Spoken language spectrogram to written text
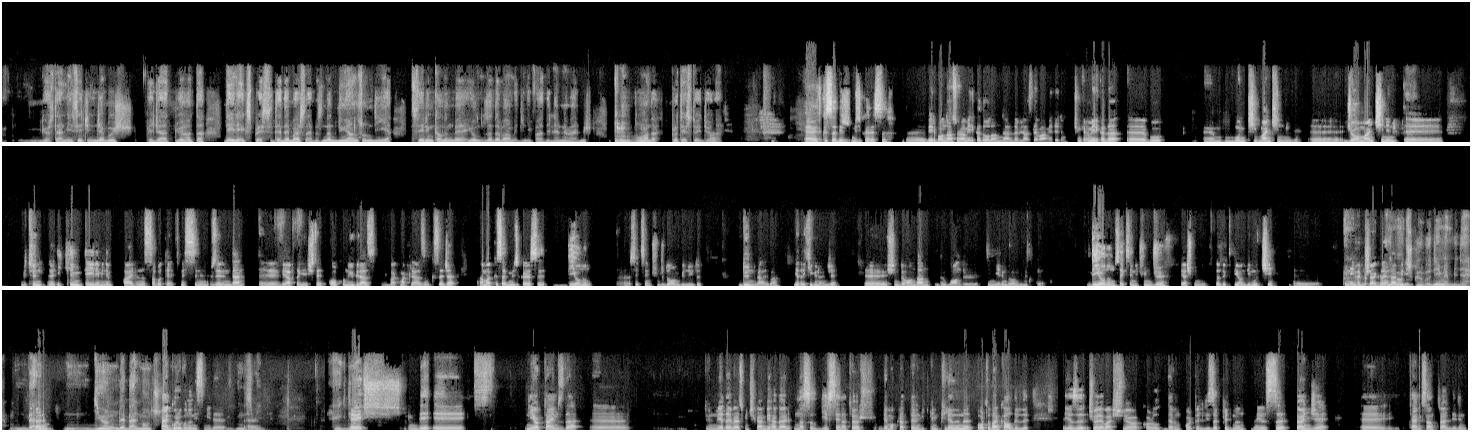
göstermeyi seçince bu iş fecaat diyor. Hatta Daily Express sitede baş sayfasında dünyanın sonu değil ya serin kalın ve yolunuza devam edin ifadelerini vermiş. Ona da protesto ediyorlar. Evet, kısa bir müzik arası e, verip ondan sonra Amerika'da olanlarla biraz devam edelim. Çünkü Amerika'da e, bu e, Munchin, Manchin miydi? Joe Manchin'in bütün e, iklim eylemini Biden'ın sabote etmesinin üzerinden e, bir hafta geçti. O konuyu biraz bakmak lazım kısaca. Ama kısa bir müzik arası Dion'un e, 83. doğum günüydü. Dün galiba ya da iki gün önce. E, şimdi ondan The Wanderer dinleyelim doğum gününü kutlayalım. Dion'un 83. yaş gününü kutladık. Dion DiMucci. E, en ünlü şarkılarından biri. bu değil mi bir de? Ben, Efendim? Dion ve Belmont. Ha, grubunun ismiydi evet. Grubunun ismiydi. Evet, evet şimdi e, New York Times'da e, dün ya da evvelsi gün çıkan bir haber. Nasıl bir senatör demokratların iklim planını ortadan kaldırdı. Yazı şöyle başlıyor. Coral Davenport ve Lisa Friedman'ın yazısı. Önce e, termik santrallerin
